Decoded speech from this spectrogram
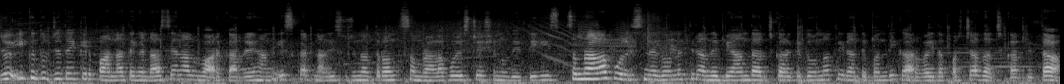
ਜੋ ਇੱਕ ਦੂਜੇ ਤੇ ਕਿਰਪਾਨਾਂ ਤੇ ਗੰਡਾਸਿਆਂ ਨਾਲ ਵਾਰ ਕਰ ਰਹੇ ਹਨ। ਇਸ ਘਟਨਾ ਦੀ ਸੂਚਨਾ ਤੁਰੰਤ ਸਮਰਾਲਾ ਪੁਲਿਸ ਸਟੇਸ਼ਨ ਨੂੰ ਦਿੱਤੀ ਗਈ। ਸਮਰਾਲਾ ਪੁਲਿਸ ਨੇ ਦੋਨੇ ਧਿਰਾਂ ਦੇ ਬਿਆਨ ਦਰਜ ਕਰਕੇ ਦੋਨਾਂ ਧਿਰਾਂ ਤੇ ਬੰਦੀ ਕਾਰਵਾਈ ਦਾ ਪਰਚਾ ਦਰਜ ਕਰ ਦਿੱਤਾ।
